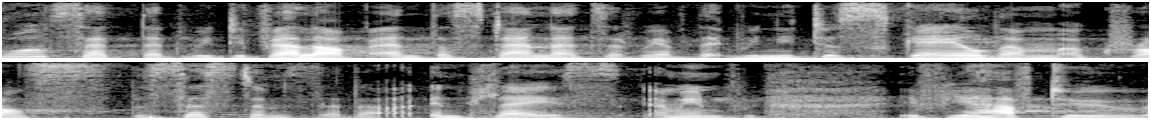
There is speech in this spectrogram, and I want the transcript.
rule set that we develop and the standards that we have, that we need to scale them across the systems that are in place. I mean, if you have to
